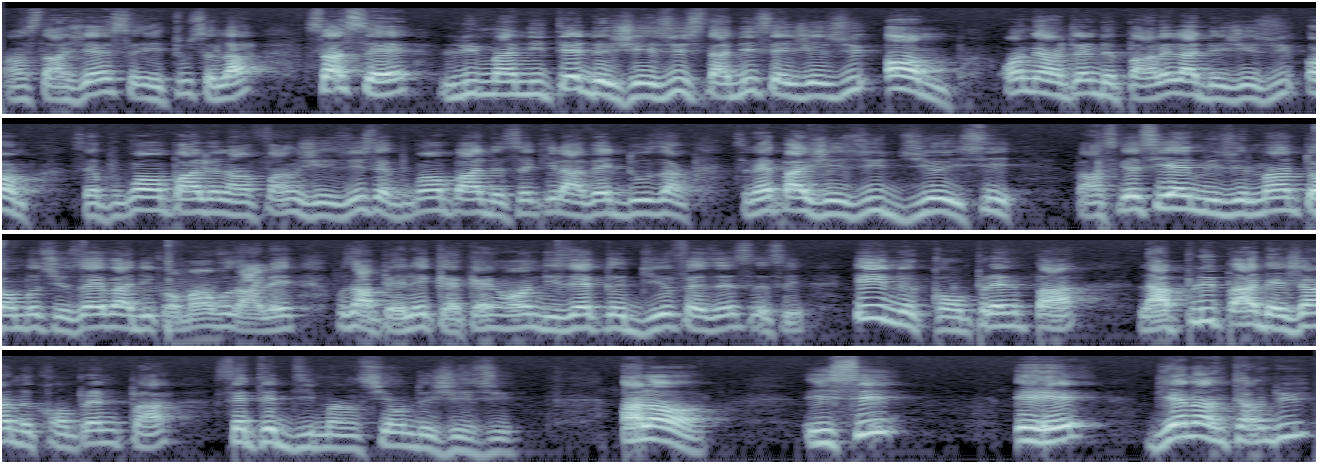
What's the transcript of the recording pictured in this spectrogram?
en sagesse et tout cela, ça c'est l'humanité de Jésus, c'est-à-dire c'est Jésus homme. On est en train de parler là de Jésus homme. C'est pourquoi on parle de l'enfant Jésus, c'est pourquoi on parle de ce qu'il avait 12 ans. Ce n'est pas Jésus Dieu ici. Parce que si un musulman tombe sur ça, il va dire comment vous allez vous appeler quelqu'un? On disait que Dieu faisait ceci. Ils ne comprennent pas. La plupart des gens ne comprennent pas cette dimension de Jésus. Alors, ici, et bien entendu,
